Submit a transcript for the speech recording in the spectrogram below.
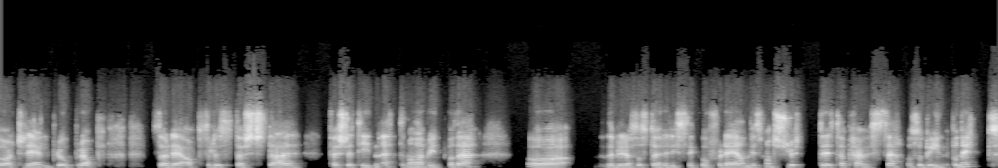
og arteriell blodpropp, så er det absolutt størst der første tiden etter man har begynt på det. Og det blir også større risiko for det enn hvis man slutter, tar pause og så begynner på nytt.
